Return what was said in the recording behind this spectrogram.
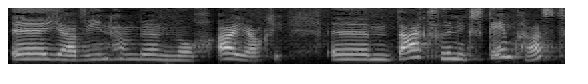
Äh, ja, wen haben wir noch? Ah, ja, okay. Ähm, Dark Phoenix Gamecast.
